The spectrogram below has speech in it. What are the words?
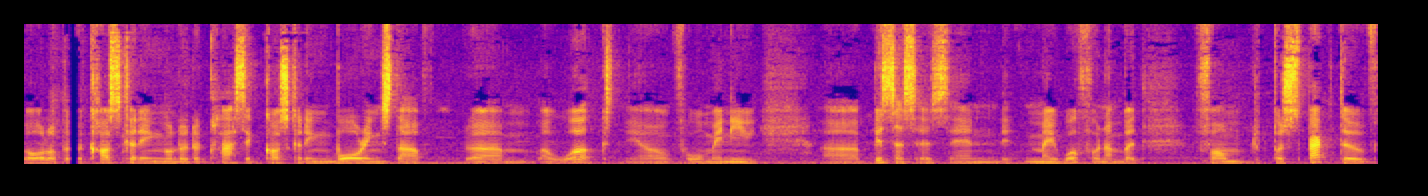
all of the cost cutting, all of the classic cost cutting, boring stuff um, uh, works. You know, for many uh, businesses, and it may work for them. But from the perspective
